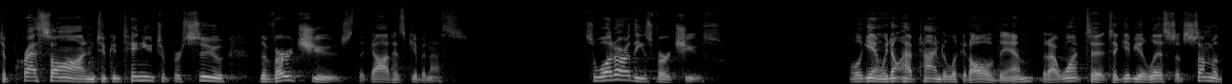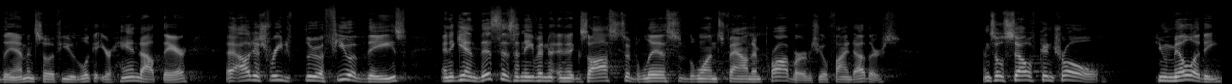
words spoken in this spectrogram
to press on and to continue to pursue the virtues that God has given us. So, what are these virtues? Well, again, we don't have time to look at all of them, but I want to, to give you a list of some of them. And so, if you look at your handout there, I'll just read through a few of these. And again, this isn't even an exhaustive list of the ones found in Proverbs, you'll find others. And so, self control, humility,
